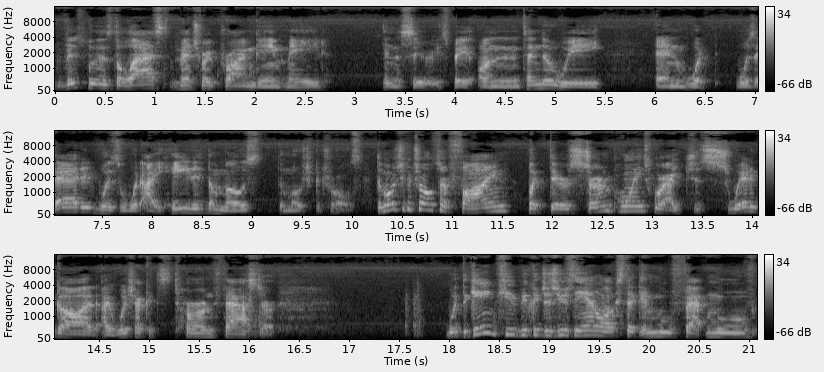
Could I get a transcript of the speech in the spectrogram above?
this was the last Metroid Prime game made in the series, based on the Nintendo Wii, and what was added was what I hated the most, the motion controls. The motion controls are fine, but there are certain points where I just swear to God, I wish I could turn faster. With the GameCube, you could just use the analog stick and move fat move,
